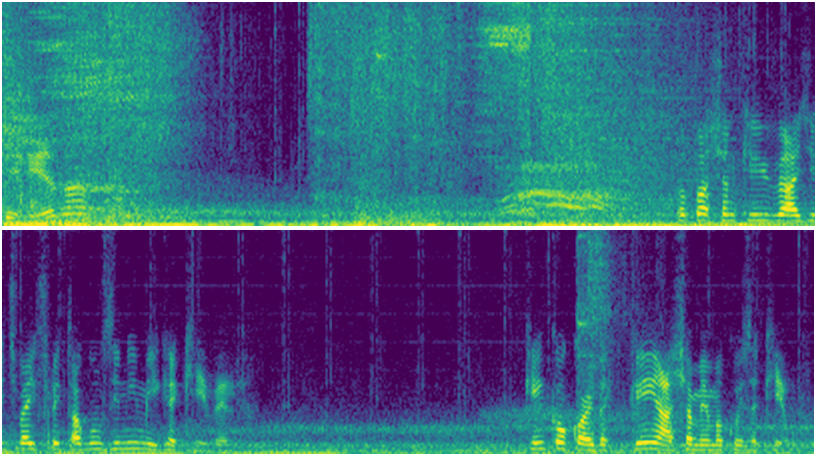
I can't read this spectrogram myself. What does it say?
Beleza. Eu tô achando que a gente vai enfrentar alguns inimigos aqui, velho. Quem concorda, quem acha a mesma coisa que eu?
